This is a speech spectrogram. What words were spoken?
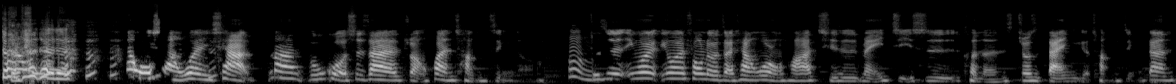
对对对对。那我想问一下，那如果是在转换场景呢？嗯，就是因为因为《风流宰相卧龙床》它其实每一集是可能就是单一个场景，但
